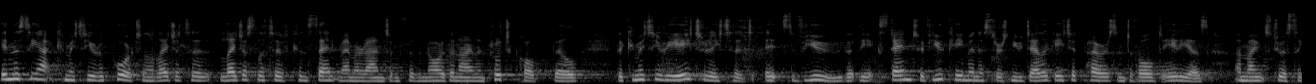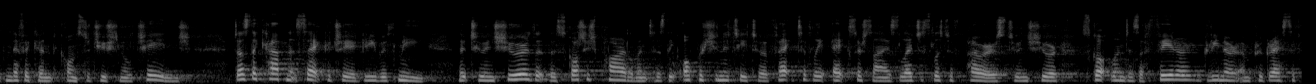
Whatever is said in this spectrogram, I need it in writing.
In the SEAC Committee report on the legislative, legislative Consent Memorandum for the Northern Ireland Protocol Bill, the committee reiterated its view that the extent of UK ministers' new delegated powers in devolved areas amounts to a significant constitutional change. Does the Cabinet Secretary agree with me that to ensure that the Scottish Parliament has the opportunity to effectively exercise legislative powers to ensure Scotland is a fairer, greener and progressive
